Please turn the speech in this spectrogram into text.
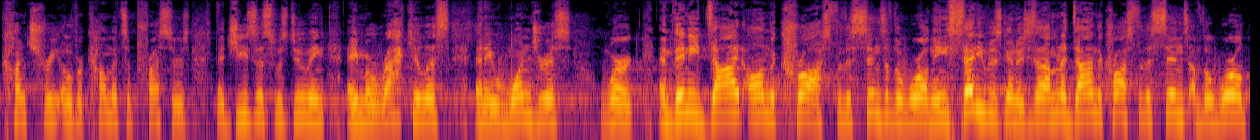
country overcome its oppressors, that Jesus was doing a miraculous and a wondrous work. And then he died on the cross for the sins of the world. And he said he was going to. He said, I'm going to die on the cross for the sins of the world.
